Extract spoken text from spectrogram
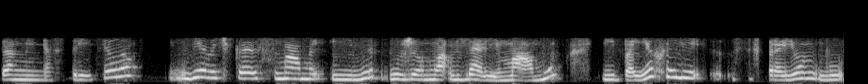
там меня встретила девочка с мамой, и мы уже взяли маму и поехали втроем в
